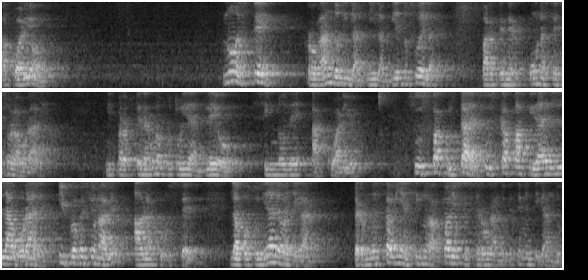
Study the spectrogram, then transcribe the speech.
Acuario, no esté rogando ni, la, ni lambiendo suelas para tener un ascenso laboral, ni para obtener una oportunidad de empleo, signo de Acuario. Sus facultades, sus capacidades laborales y profesionales hablan por usted. La oportunidad le va a llegar, pero no está bien, signo de acuario, que esté rogando, que esté mendigando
